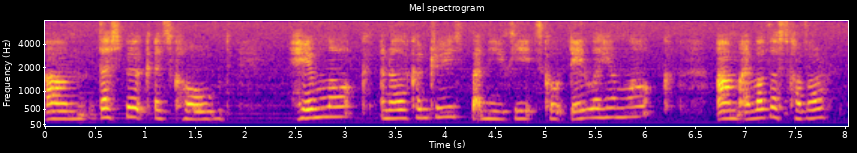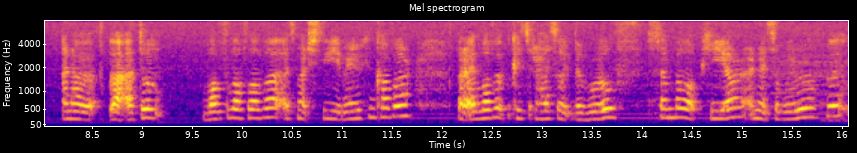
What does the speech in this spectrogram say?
Um, this book is called Hemlock in other countries, but in the UK it's called Deadly Hemlock. Um, I love this cover, and I, I don't love, love, love it as much as the American cover, but I love it because it has like the wolf symbol up here, and it's a werewolf book.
